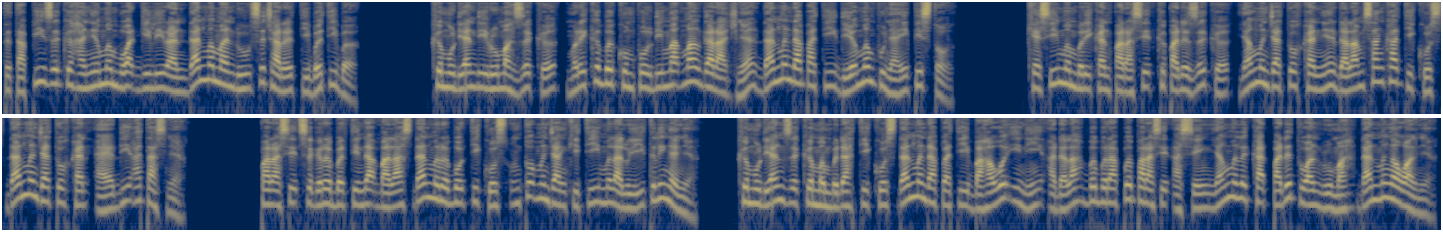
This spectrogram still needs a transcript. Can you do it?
tetapi Zeke hanya membuat giliran dan memandu secara tiba-tiba. Kemudian di rumah Zeke, mereka berkumpul di makmal garajnya dan mendapati dia mempunyai pistol. Casey memberikan parasit kepada Zeke yang menjatuhkannya dalam sangkar tikus dan menjatuhkan air di atasnya. Parasit segera bertindak balas dan merebut tikus untuk menjangkiti melalui telinganya. Kemudian Zeke membedah tikus dan mendapati bahawa ini adalah beberapa parasit asing yang melekat pada tuan rumah dan mengawalnya.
